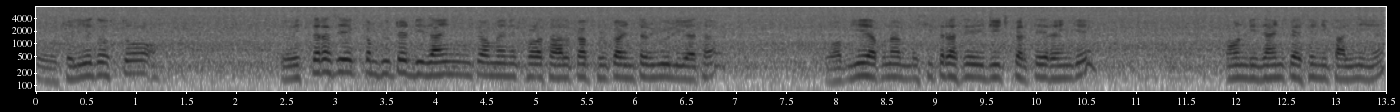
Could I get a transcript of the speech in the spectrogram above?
तो चलिए दोस्तों तो इस तरह से एक कंप्यूटर डिज़ाइन का मैंने थोड़ा सा हल्का फुल्का इंटरव्यू लिया था। तो अब ये अपना इसी तरह से एडिट करते रहेंगे। ऑन डिज़ाइन कैसे निकालनी है।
